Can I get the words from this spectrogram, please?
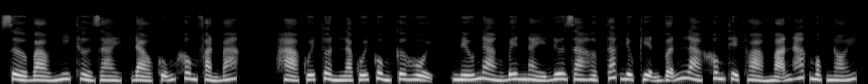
Sở bảo nhi thở dài, đảo cũng không phản bác. Hà cuối tuần là cuối cùng cơ hội, nếu nàng bên này đưa ra hợp tác điều kiện vẫn là không thể thỏa mãn hắc mộc nói,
